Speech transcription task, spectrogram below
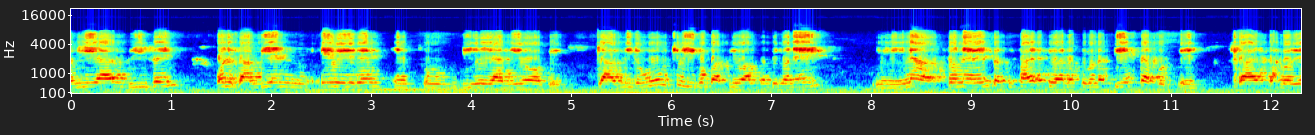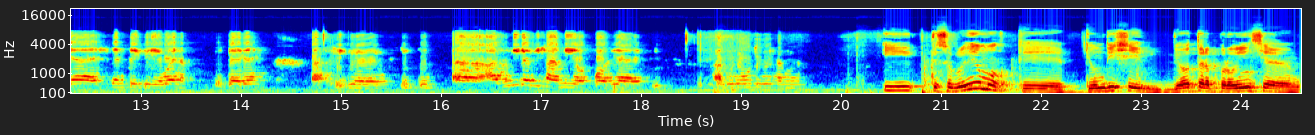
amigas DJs. Bueno, también Evergreen es un DJ amigo que, que admiro mucho y he compartido bastante con él. Y nada, son eventos que sabes que van a ser una fiesta porque ya estás rodeada de gente que, bueno, que querés. Así que. Ah, admiro a mis amigos, podría decir. Admiro mucho a mis amigos. ¿Y te sorprendíamos que, que, un DJ de otra provincia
